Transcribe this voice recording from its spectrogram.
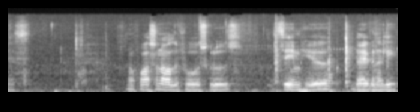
Yes. Now fasten all the four screws. Same here diagonally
